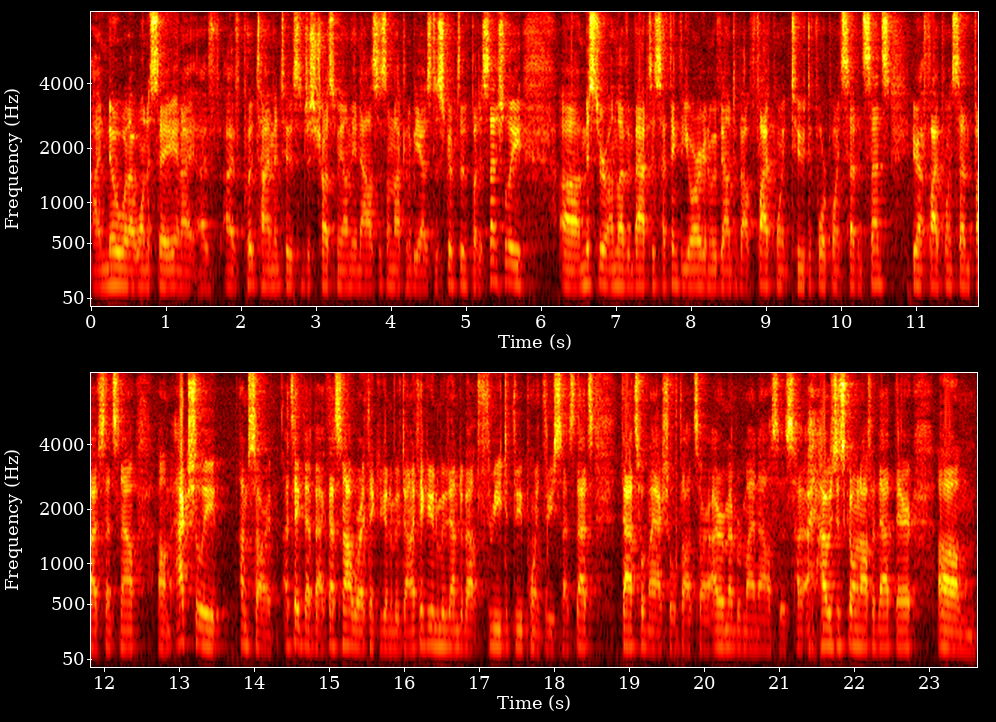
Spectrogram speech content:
I know what I want to say, and I, have I've put time into it. So just trust me on the analysis. I'm not going to be as descriptive, but essentially, uh, Mr. Unleavened Baptist, I think that you are going to move down to about 5.2 to 4.7 cents. You're at 5.75 cents now. Um, actually, I'm sorry. I take that back. That's not where I think you're going to move down. I think you're going to move down to about three to 3.3 cents. That's that's what my actual thoughts are. I remember my analysis. I, I was just going off of that there, um,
